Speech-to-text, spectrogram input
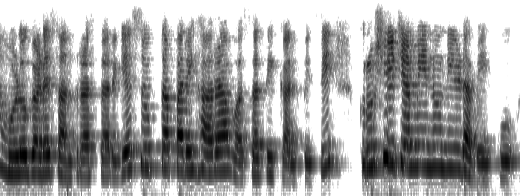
ಮುಳುಗಡೆ ಸಂತ್ರಸ್ತರಿಗೆ ಸೂಕ್ತ ಪರಿಹಾರ ವಸತಿ ಕಲ್ಪಿಸಿ ಕೃಷಿ ಜಮೀನು ನೀಡಬೇಕು.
